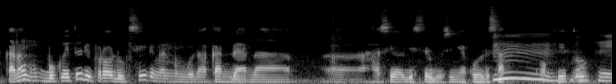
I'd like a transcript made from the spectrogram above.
Karena buku itu diproduksi dengan menggunakan dana uh, hasil distribusinya Kuldesak Hmm, waktu itu. Oke.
